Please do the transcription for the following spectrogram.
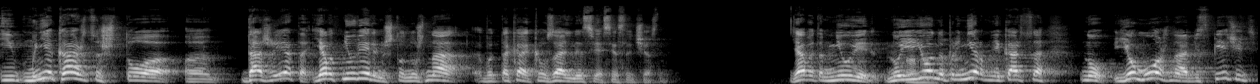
и мне кажется, что э, даже это... Я вот не уверен, что нужна вот такая каузальная связь, если честно. Я в этом не уверен. Но ее, например, мне кажется, ну, ее можно обеспечить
